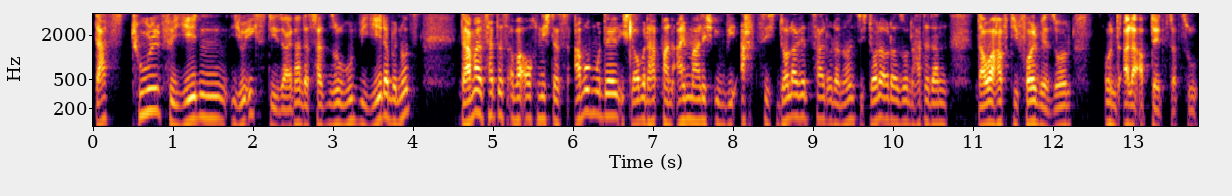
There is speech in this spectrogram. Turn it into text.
das Tool für jeden UX-Designer. Das hat so gut wie jeder benutzt. Damals hat es aber auch nicht das Abo-Modell. Ich glaube, da hat man einmalig irgendwie 80 Dollar gezahlt oder 90 Dollar oder so und hatte dann dauerhaft die Vollversion und alle Updates dazu.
